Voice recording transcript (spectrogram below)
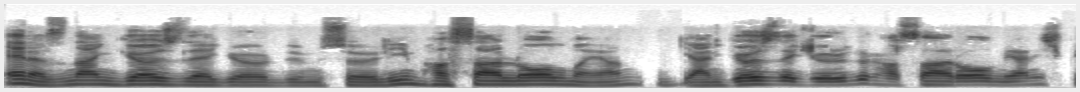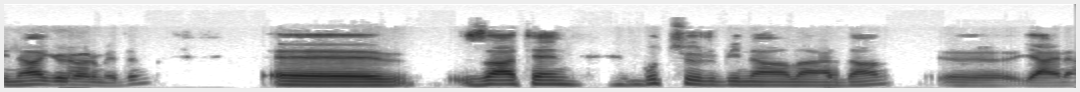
en azından gözle gördüğümü söyleyeyim. Hasarlı olmayan, yani gözle görülür hasarı olmayan hiç bina görmedim. E, zaten bu tür binalardan e, yani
